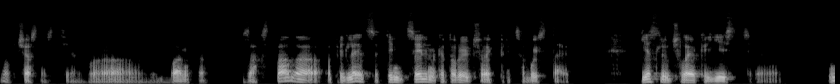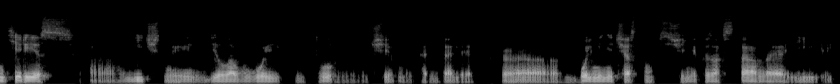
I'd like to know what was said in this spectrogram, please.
ну, в частности, в банках Казахстана, определяется теми целями, которые человек перед собой ставит. Если у человека есть э, интерес э, личный, деловой, культурный, учебный и так далее к более-менее частному посещению Казахстана и,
